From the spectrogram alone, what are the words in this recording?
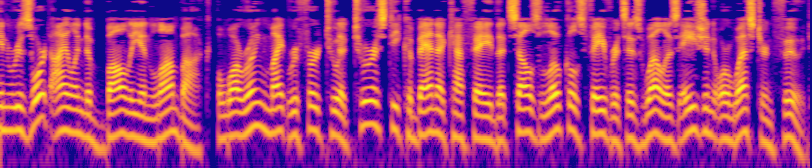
In resort island of Bali and Lombok, a warung might refer to a touristy cabana café that sells locals' favorites as well as Asian or Western food.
